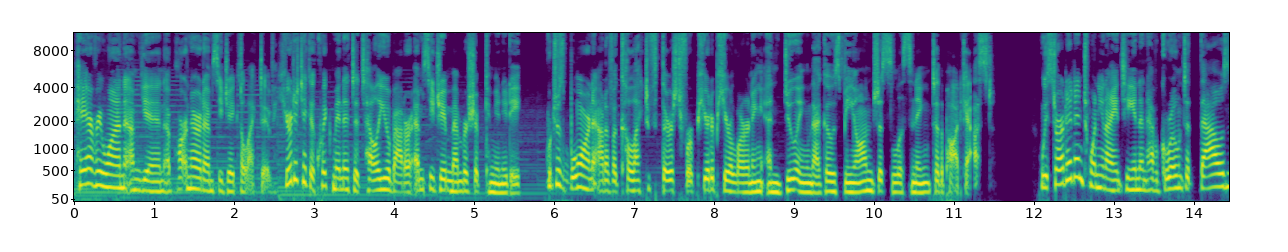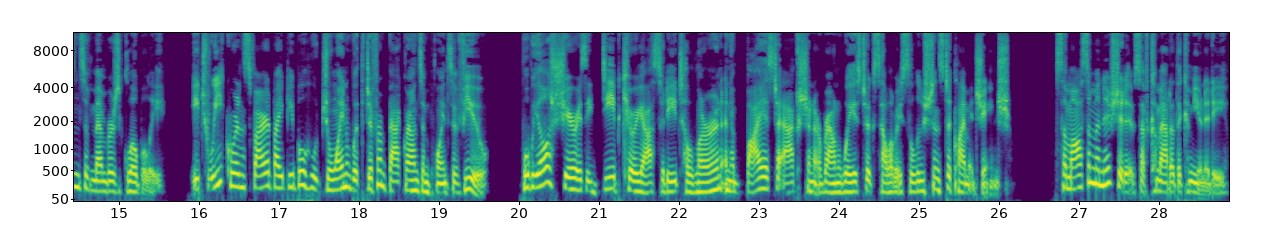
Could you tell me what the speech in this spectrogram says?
Hey everyone, I'm Yin, a partner at MCJ Collective, here to take a quick minute to tell you about our MCJ membership community, which was born out of a collective thirst for peer to peer learning and doing that goes beyond just listening to the podcast. We started in 2019 and have grown to thousands of members globally. Each week, we're inspired by people who join with different backgrounds and points of view. What we all share is a deep curiosity to learn and a bias to action around ways to accelerate solutions to climate change. Some awesome initiatives have come out of the community.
